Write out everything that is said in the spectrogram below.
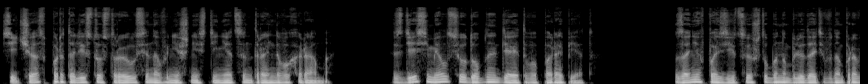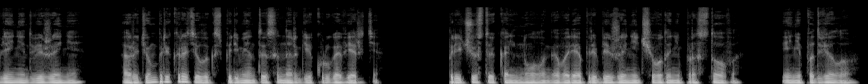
Сейчас порталист устроился на внешней стене центрального храма, Здесь имелся удобный для этого парапет. Заняв позицию, чтобы наблюдать в направлении движения, Артем прекратил эксперименты с энергией круговерти. Предчувствие кольнуло, говоря о приближении чего-то непростого, и не подвело.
